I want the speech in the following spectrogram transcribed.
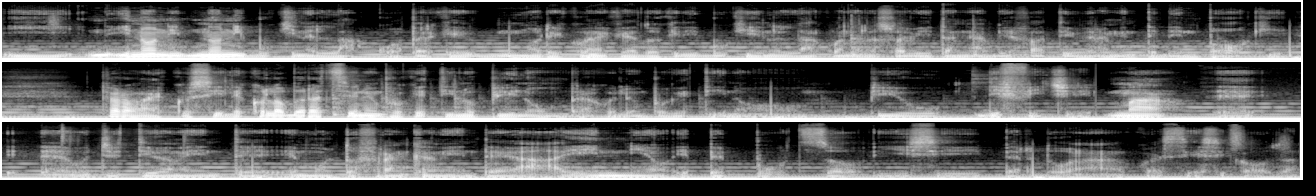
i, i, non, i, non, i, buchi nell'acqua, perché Morricone credo che di buchi nell'acqua nella sua vita ne abbia fatti veramente ben pochi, però ecco sì, le collaborazioni un pochettino più in ombra, quelle un pochettino più difficili, ma eh, eh, oggettivamente e molto francamente a Ennio e Peppuzzo gli si perdona qualsiasi cosa.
